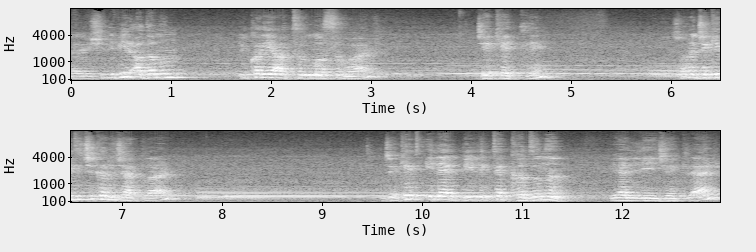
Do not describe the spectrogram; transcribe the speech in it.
Ee, şimdi bir adamın yukarıya atılması var. Ceketli. Sonra ceketi çıkaracaklar. Ceket ile birlikte kadını yelleyecekler.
